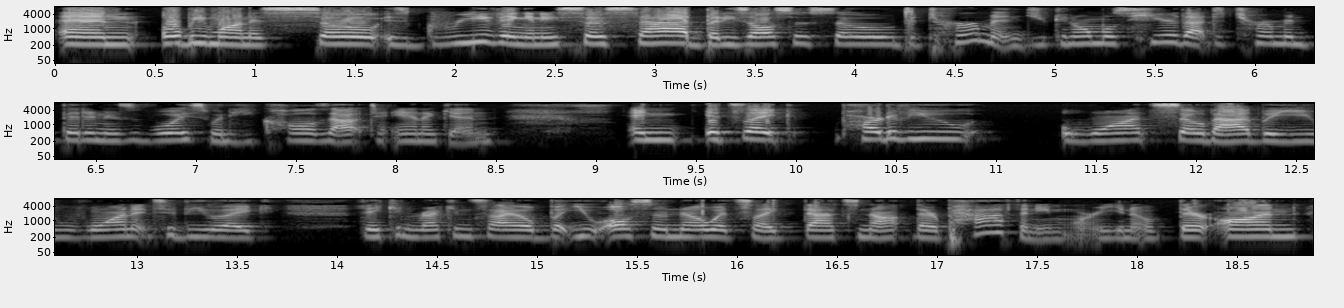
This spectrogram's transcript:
and Obi Wan is so is grieving and he's so sad, but he's also so determined. You can almost hear that determined bit in his voice when he calls out to Anakin. And it's like part of you wants so badly, you want it to be like they can reconcile, but you also know it's like that's not their path anymore. You know, they're on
